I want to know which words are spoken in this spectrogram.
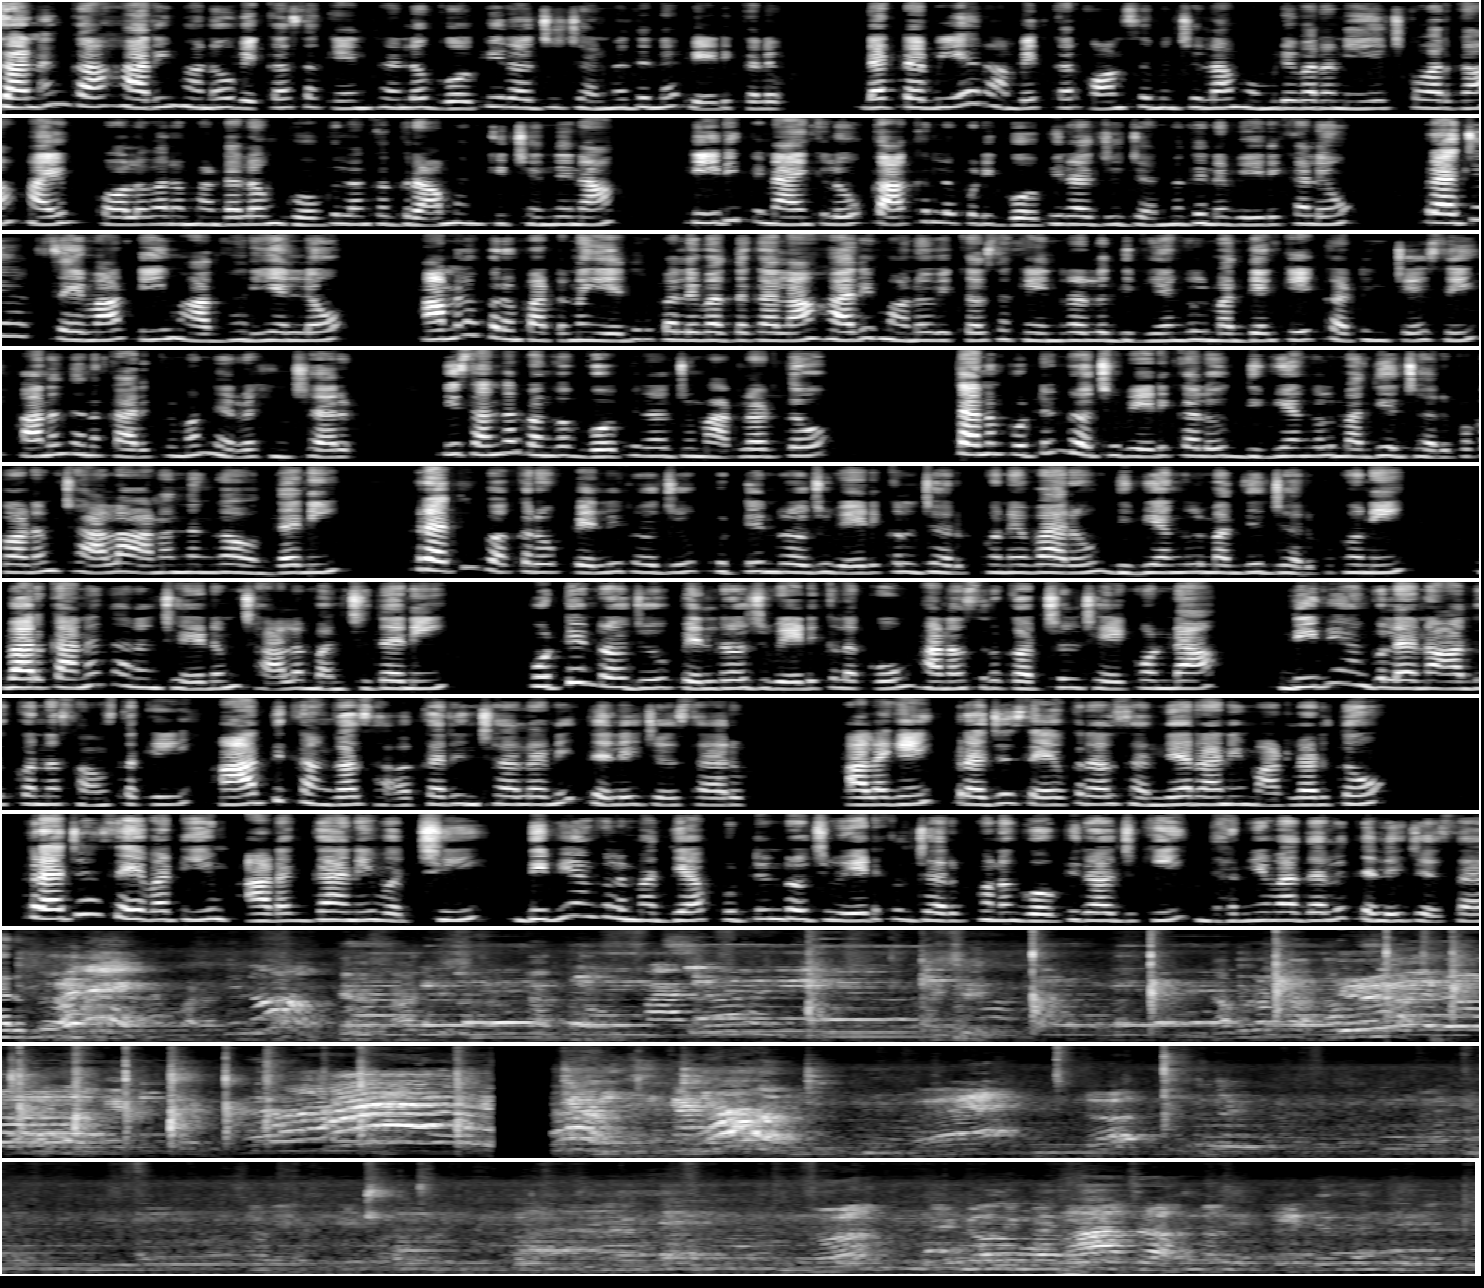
ఘనంగా హరి మనో వికాస కేంద్రంలో గోపిరాజు జన్మదిన వేడుకలు. డాక్టర్ బిఆర్ అంబేద్కర్ కోనసీమ జిల్లా ముమ్మిడివరం నియోజకవర్గ హై పోలవరం మండలం గోగులంక గ్రామానికి చెందిన టీడీపీ నాయకులు కాకర్లపూడి గోపిరాజు జన్మదిన వేడుకలు ప్రజా సేవ టీం ఆధ్వర్యంలో అమలాపురం పట్టణం ఎదురుపల్లి వద్ద గల హరి మనో వికాస కేంద్రంలో దివ్యాంగుల మధ్య కేక్ కటింగ్ చేసి ఆనందన కార్యక్రమం నిర్వహించారు. ఈ సందర్భంగా గోపిరాజు మాట్లాడుతూ తన పుట్టినరోజు వేడుకలు దివ్యాంగుల మధ్య జరుపుకోవడం చాలా ఆనందంగా ఉందని ప్రతి ఒక్కరూ పెళ్ళి రోజు పుట్టినరోజు వేడుకలు జరుపుకునేవారు దివ్యాంగుల మధ్య జరుపుకొని వారికి అన్నదానం చేయడం చాలా మంచిదని పుట్టినరోజు పెళ్ళి రోజు వేడుకలకు అనవసర ఖర్చులు చేయకుండా దివ్యాంగులను ఆదుకున్న సంస్థకి ఆర్థికంగా సహకరించాలని తెలియజేశారు. అలాగే ప్రజా సేవకురాలు సంధ్యారాణి మాట్లాడుతూ ప్రజాసేవ టీం అడగ్గానే వచ్చి దివ్యాంగుల మధ్య పుట్టినరోజు వేడుకలు జరుపుకున్న గోపిరాజుకి ధన్యవాదాలు తెలియజేశారు.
